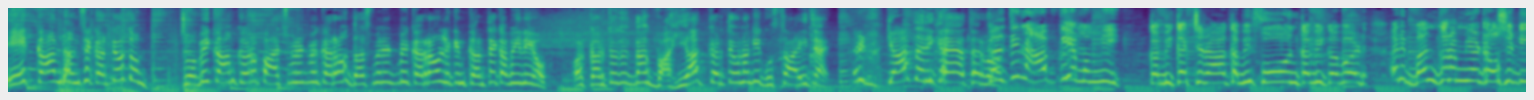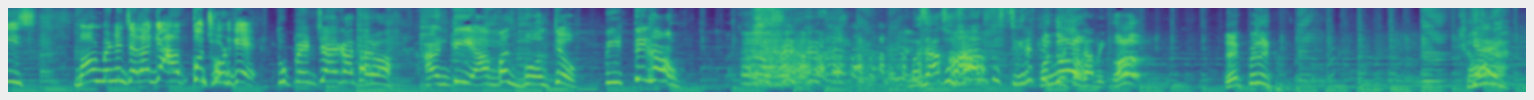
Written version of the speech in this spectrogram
एक काम ढंग से करते हो तुम। जो भी काम करो पाँच मिनट में कर रहा हूँ दस मिनट में कर रहा हूँ लेकिन करते कभी नहीं हो। और करते हो तो इतना वाहियात करते हो ना कि गुस्सा आ ही जाए। अरे क्या तरीका है अथर्व? गलती ना आपकी है मम्मी। कभी कचरा कभी फ़ोन कभी कबर्ड। अरे बंद करो अपनी अट्रोसिटीज माउंट बैटन चला के आपको छोड़ के। तू पिट जाएगा अथर्व। आंटी आप बस बोलते हो पीटते खाओ मज़ाक रहा है? तू हाँ, एक मिनट। क्या हो? रहा है?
